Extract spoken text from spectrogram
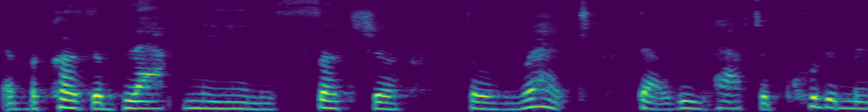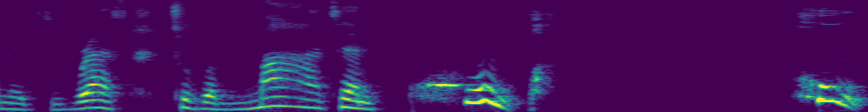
And because the black man is such a threat that we have to put him in a dress to remind him who, who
